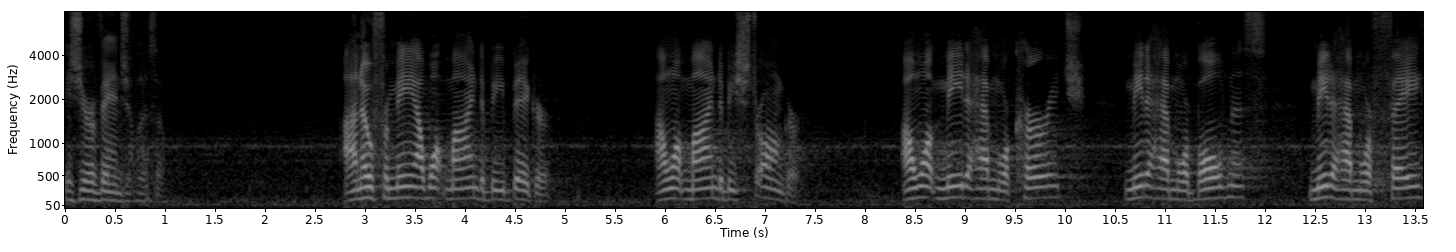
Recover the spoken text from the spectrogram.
is your evangelism? I know for me, I want mine to be bigger. I want mine to be stronger. I want me to have more courage, me to have more boldness, me to have more faith,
